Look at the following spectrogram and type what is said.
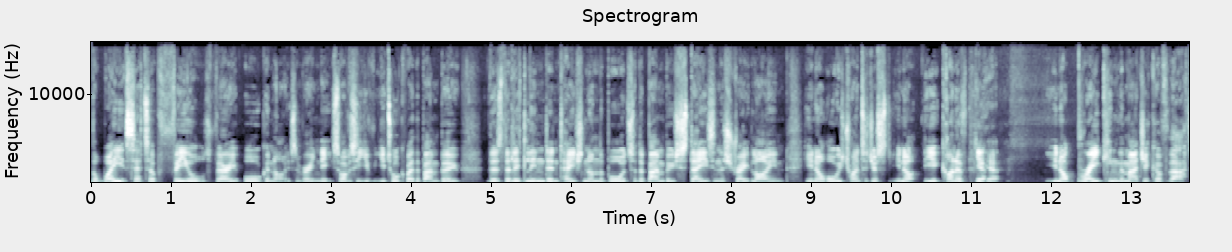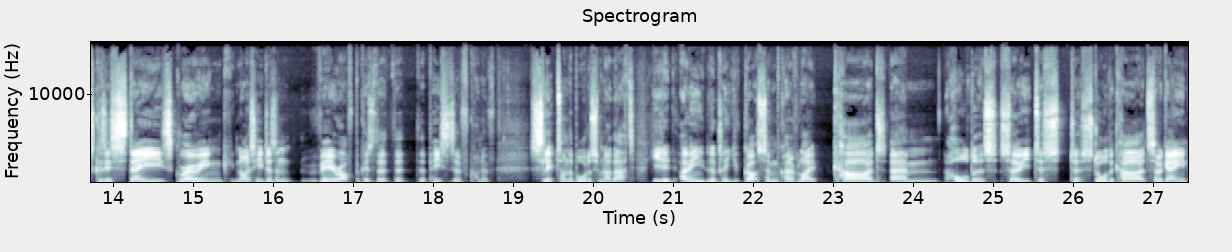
the way it's set up feels very organized and very neat. So obviously you you talk about the bamboo. There's the little indentation on the board, so the bamboo stays in the straight line. You're not always trying to just you're not you kind of Yeah. yeah you're not breaking the magic of that because it stays growing nicely. It doesn't veer off because the, the, the pieces have kind of slipped on the board or something like that. You, I mean, it looks like you've got some kind of like card um, holders so you, to to store the cards. So again,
